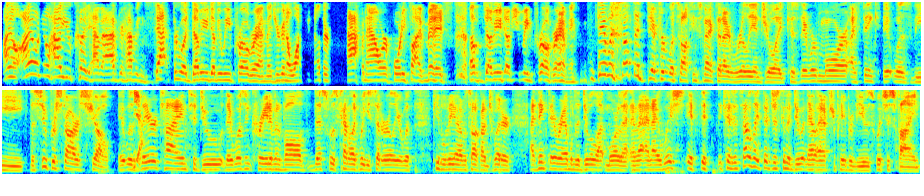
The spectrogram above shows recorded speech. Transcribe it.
I don't, I don't know how you could have after having sat through a WWE program that you're going to watch another half an hour, 45 minutes of WWE programming. There was something different with Talking Smack that I really enjoyed because they were more. I think it was the the superstars show. It was Yeah. their time to do. There wasn't creative involved. This was kind of like what you said earlier with people being able to talk on Twitter. I think they were able to do a lot more of that, and and I wish if because it sounds like they're just going to do it now after pay per views, which is fine.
